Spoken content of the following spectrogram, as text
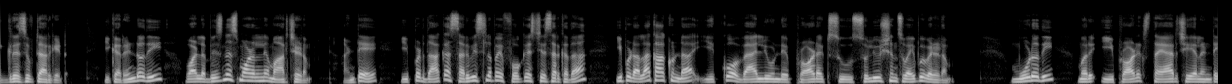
అగ్రెసివ్ టార్గెట్ ఇక రెండోది వాళ్ళ బిజినెస్ మోడల్ని మార్చేయడం. అంటే ఇప్పటిదాకా సర్వీసులపై ఫోకస్ చేశారు కదా ఇప్పుడు అలా కాకుండా ఎక్కువ వాల్యూ ఉండే ప్రోడక్ట్స్ సొల్యూషన్స్ వైపు వెళ్ళడం. మూడోది మరి ఈ ప్రోడక్ట్స్ తయారు చేయాలంటే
